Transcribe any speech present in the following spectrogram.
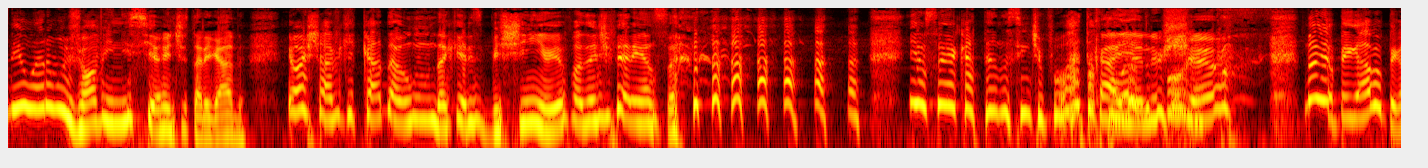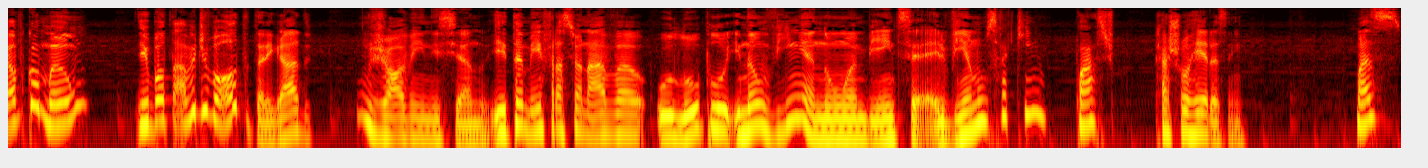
eu era um jovem iniciante, tá ligado? Eu achava que cada um daqueles bichinhos ia fazer diferença. e eu saía catando assim, tipo, ah, tá Caía pulando, no porra. chão. Não, eu pegava, eu pegava com a mão e botava de volta, tá ligado? Um jovem iniciando. E também fracionava o lúpulo e não vinha num ambiente. Ele vinha num saquinho plástico, cachorreira, assim. Mas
